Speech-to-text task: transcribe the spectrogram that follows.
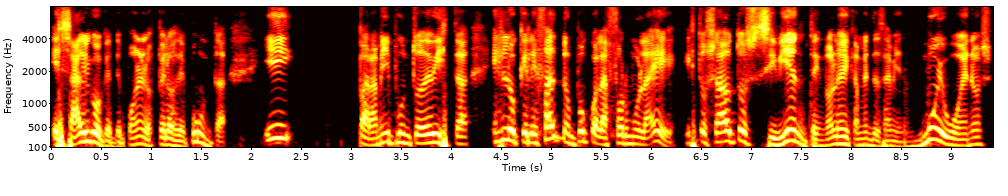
es algo que te pone los pelos de punta. Y para mi punto de vista, es lo que le falta un poco a la Fórmula E. Estos autos, si bien tecnológicamente también muy buenos,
